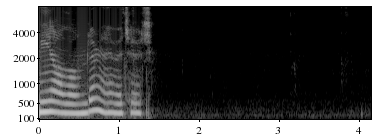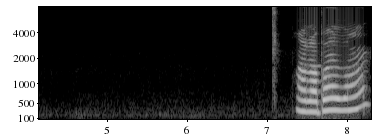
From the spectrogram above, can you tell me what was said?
Mini alalım değil mi? Evet evet. Arabaya lan.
